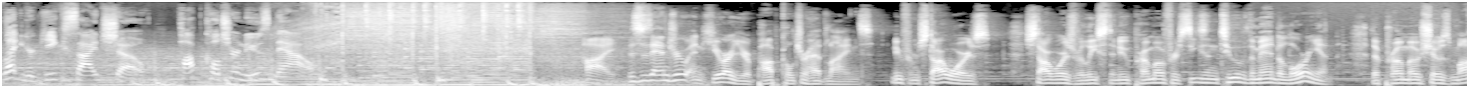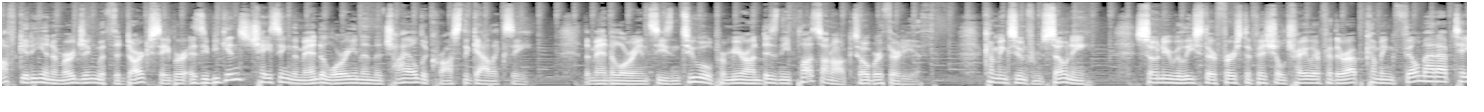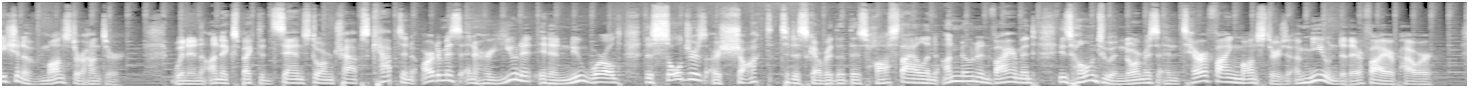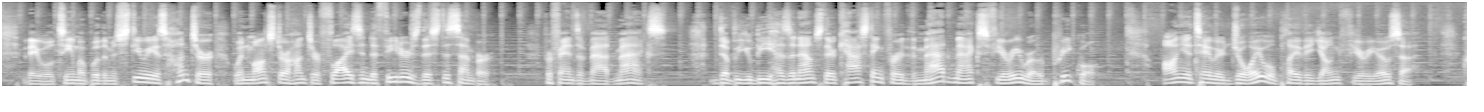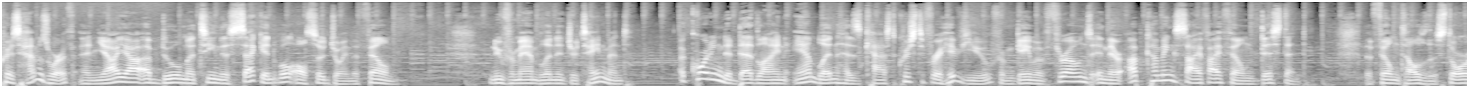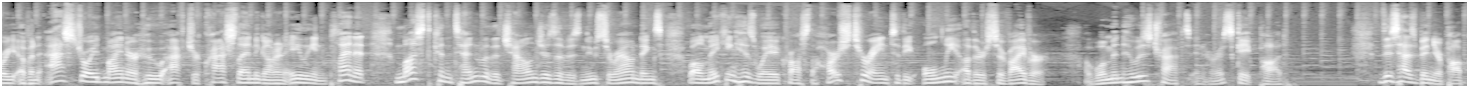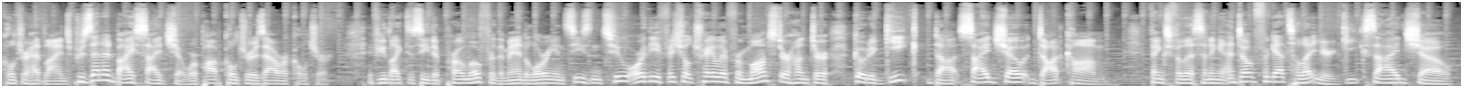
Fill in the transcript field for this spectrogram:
Let your geek side show. Pop culture news now. Hi, this is Andrew, and here are your pop culture headlines. New from Star Wars. Star Wars released a new promo for Season 2 of The Mandalorian. The promo shows Moff Gideon emerging with the dark saber as he begins chasing the Mandalorian and the child across the galaxy. The Mandalorian Season 2 will premiere on Disney Plus on October 30th. Coming soon from Sony, Sony released their first official trailer for their upcoming film adaptation of Monster Hunter. When an unexpected sandstorm traps Captain Artemis and her unit in a new world, the soldiers are shocked to discover that this hostile and unknown environment is home to enormous and terrifying monsters immune to their firepower. They will team up with a mysterious hunter when Monster Hunter flies into theaters this December. For fans of Mad Max, WB has announced their casting for the Mad Max Fury Road prequel. Anya Taylor Joy will play the young Furiosa. Chris Hemsworth and Yahya Abdul Mateen II will also join the film. New from Amblin Entertainment. According to Deadline, Amblin has cast Kristofer Hivju from Game of Thrones in their upcoming sci fi film Distant. The film tells the story of an asteroid miner who, after crash landing on an alien planet, must contend with the challenges of his new surroundings while making his way across the harsh terrain to the only other survivor, a woman who is trapped in her escape pod. This has been your Pop Culture Headlines, presented by Sideshow, where pop culture is our culture. If you'd like to see the promo for The Mandalorian Season 2 or the official trailer for Monster Hunter, go to geek.sideshow.com. Thanks for listening, and don't forget to let your geek side show.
